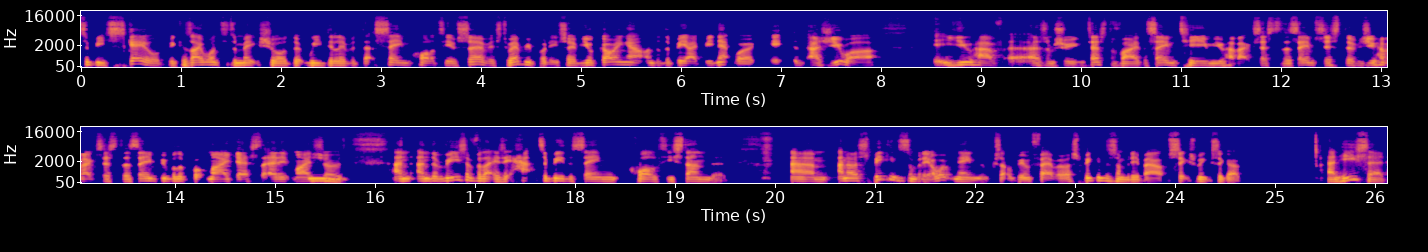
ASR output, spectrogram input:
to be scaled because I wanted to make sure that we delivered that same quality of service to everybody. So if you're going out under the BIB network, it, as you are, you have, uh, as I'm sure you can testify, the same team. You have access to the same systems. You have access to the same people that put my guests, that edit my mm. shows, and and the reason for that is it had to be the same quality standard. Um, and I was speaking to somebody. I won't name them because that would be unfair. But I was speaking to somebody about six weeks ago, and he said,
